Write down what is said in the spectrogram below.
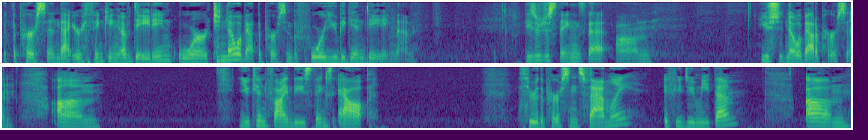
with the person that you're thinking of dating or to know about the person before you begin dating them. These are just things that um, you should know about a person. Um, you can find these things out through the person's family if you do meet them. Um,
